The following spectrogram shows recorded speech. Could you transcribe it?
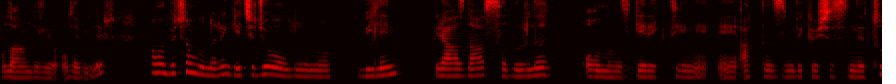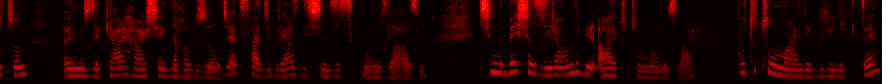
bulandırıyor olabilir. Ama bütün bunların geçici olduğunu bilin. Biraz daha sabırlı olmanız gerektiğini e, aklınızın bir köşesinde tutun. Önümüzdeki ay her şey daha güzel olacak. Sadece biraz dişinizi sıkmanız lazım. Şimdi 5 Haziran'da bir ay tutulmamız var. Bu tutulmayla birlikte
